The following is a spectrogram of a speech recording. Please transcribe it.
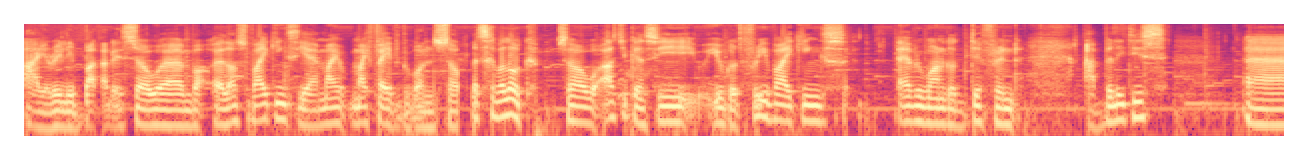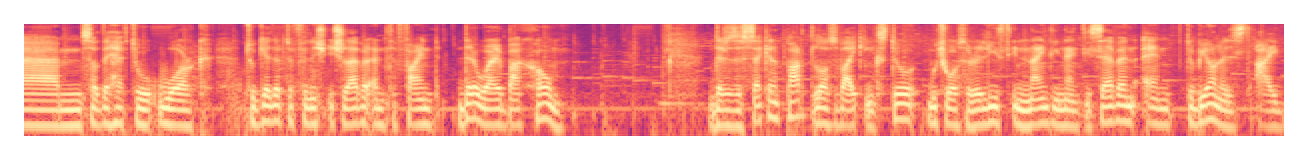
I really bad at it. So, um, but uh, Lost Vikings, yeah, my my favorite one. So let's have a look. So as you can see, you've got three Vikings. Everyone got different abilities um, so they have to work together to finish each level and to find their way back home. There is a second part, Lost Vikings 2, which was released in 1997 and to be honest, I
